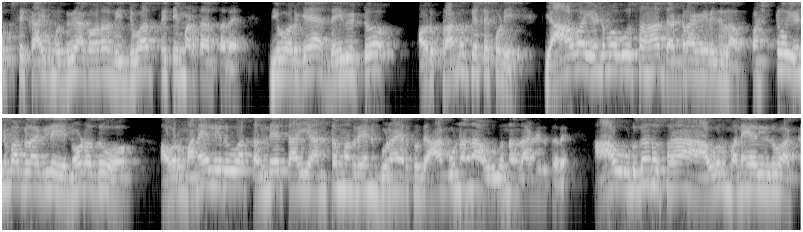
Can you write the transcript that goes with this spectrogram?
ಒಪ್ಸಿ ಕಾಯ್ದು ಮದ್ವೆ ಆಗೋರ ನಿಜವಾದ ಪ್ರೀತಿ ಮಾಡ್ತಾ ಇರ್ತಾರೆ. ನೀವು ಅವ್ರಿಗೆ ದಯವಿಟ್ಟು ಅವ್ರ ಪ್ರಾಮುಖ್ಯತೆ ಕೊಡಿ. ಯಾವ ಹೆಣ್ಮಗು ಸಹ ದಡ್ಡರಾಗಿರೋದಿಲ್ಲ ಫಸ್ಟ್ ಹೆಣ್ಮಗಳಾಗ್ಲಿ ನೋಡೋದು ಅವ್ರ ಮನೆಯಲ್ಲಿರುವ ತಂದೆ ತಾಯಿ ಅಣ್ತಮ್ಮಂದ್ರ ಏನ್ ಗುಣ ಇರ್ತದೆ? ಆ ಗುಣನ ಹುಡುಗನಲ್ಲಿ ಆಡಿರ್ತಾರೆ ಆ ಹುಡುಗನು ಸಹ ಅವ್ರ ಮನೆಯಲ್ಲಿರುವ ಅಕ್ಕ,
